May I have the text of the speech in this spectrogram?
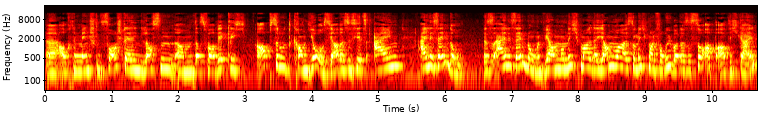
äh, auch den Menschen vorstellen lassen. Ähm, das war wirklich absolut grandios. Ja, das ist jetzt ein, eine Sendung. Das ist eine Sendung und wir haben noch nicht mal, der Januar ist noch nicht mal vorüber. Das ist so abartig geil.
